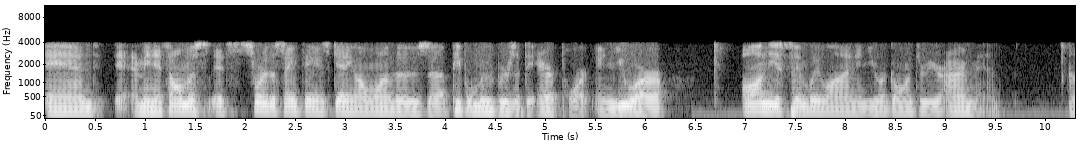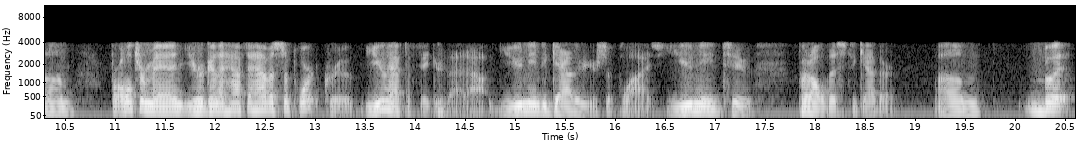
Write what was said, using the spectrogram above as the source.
and I mean it's almost it's sort of the same thing as getting on one of those uh, people movers at the airport, and you are on the assembly line and you are going through your Ironman. Um, for Ultraman, you're going to have to have a support crew. You have to figure that out. You need to gather your supplies. You need to put all this together. Um, but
